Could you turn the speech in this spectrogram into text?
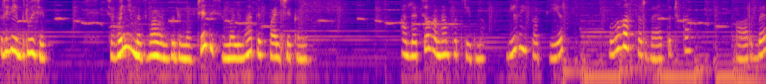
Привіт, друзі! Сьогодні ми з вами будемо вчитися малювати пальчиками. А для цього нам потрібно білий папір, волога серветочка, фарби,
